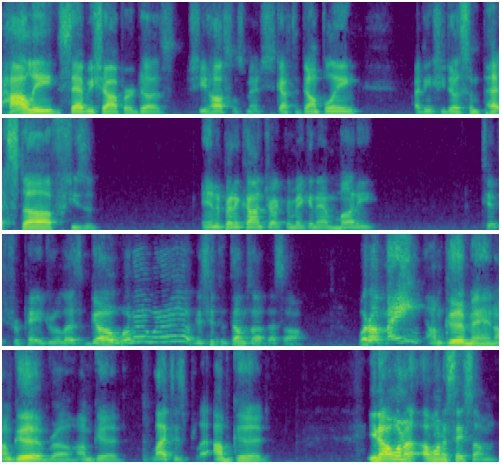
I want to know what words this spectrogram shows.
Holly, Savvy shopper, does. She hustles, man. She's got the dumpling. I think she does some pet stuff. She's an independent contractor making that money. Tips for Pedro. Let's go. What up? What up? Just hit the thumbs up. That's all. What up, man? I'm good, man. I'm good, bro. I'm good. Life is. I'm good. You know, I want to. I want to say something.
